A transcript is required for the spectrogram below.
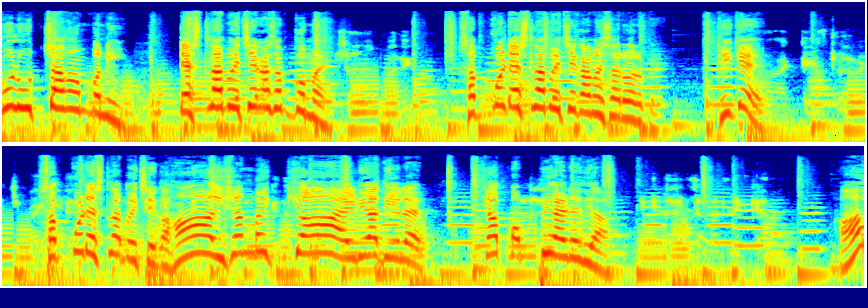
फुल उच्चा कंपनी टेस्ला बेचेगा सबको मैं। सबको टेस्ला बेचेगा मैं सर्वर पे ठीक है? सबको टेस्ला बेचेगा। हाँ ईशान भाई क्या आइडिया दिया है क्या पप्पी आइडिया दिया? हाँ?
